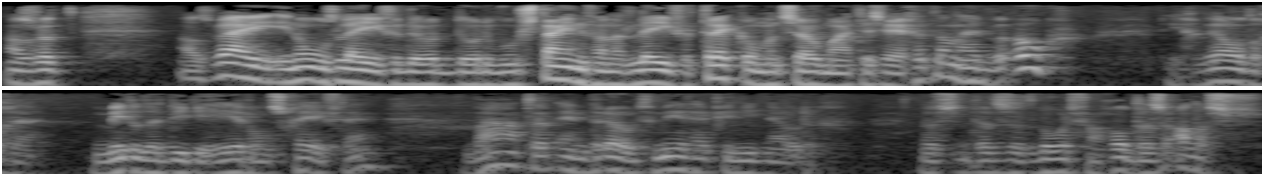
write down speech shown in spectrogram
Als, we als wij in ons leven door, door de woestijn van het leven trekken, om het zo maar te zeggen, dan hebben we ook die geweldige middelen die de Heer ons geeft. Hè. Water en brood, meer heb je niet nodig. Dat is, dat is het woord van God, dat is alles.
